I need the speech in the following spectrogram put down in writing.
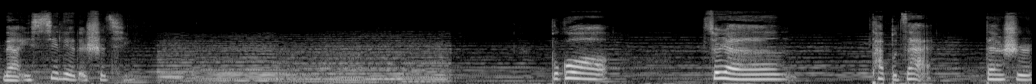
那样一系列的事情。不过，虽然他不在，但是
